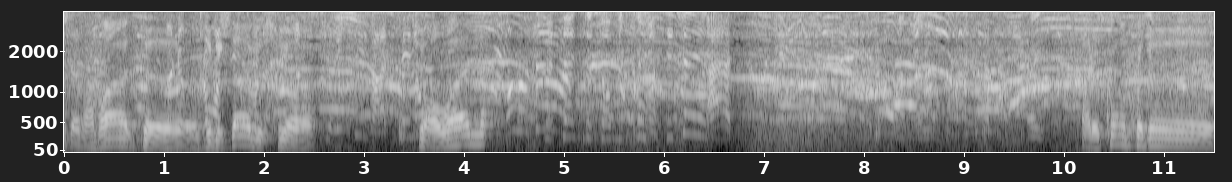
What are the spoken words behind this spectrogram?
Coup d'avant-bras de, du Big Dog sur, sur Owen. Ah, Ah, le contre de,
